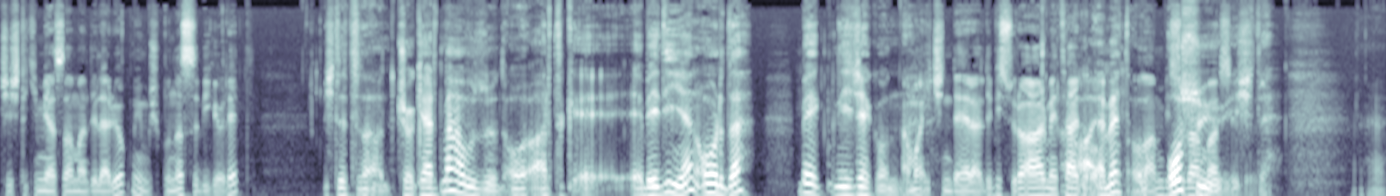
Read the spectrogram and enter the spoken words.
çeşitli kimyasal maddeler yok muymuş? Bu nasıl bir gölet? İşte çökertme havuzu o artık e, ebediyen orada bekleyecek onlar. Ama içinde herhalde bir sürü ağır metal Aa, evet, olan bir o suyu işte. Evet.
